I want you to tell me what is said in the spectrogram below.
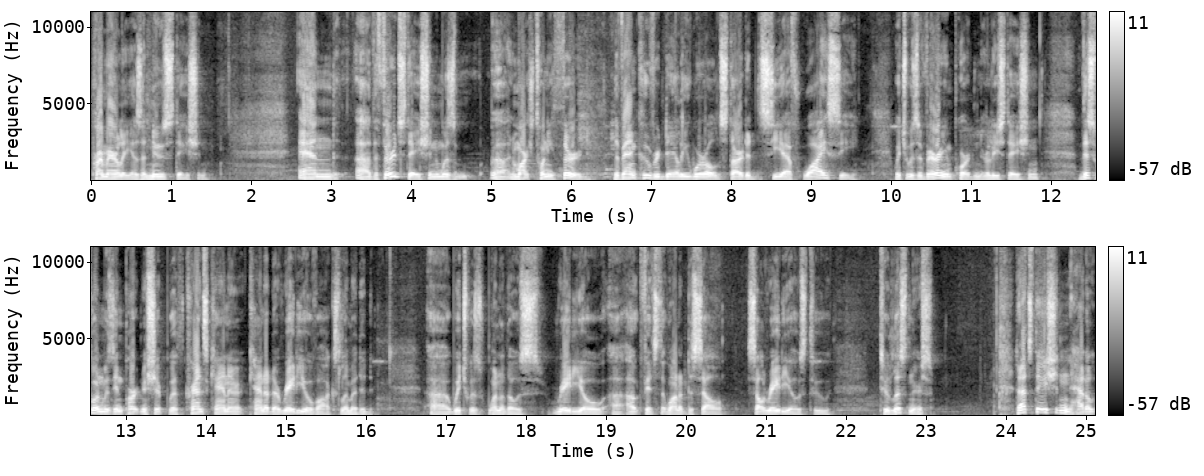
primarily as a news station. And uh, the third station was uh, on March 23rd. The Vancouver Daily World started CFYC, which was a very important early station. This one was in partnership with TransCanada Radio Vox Limited, uh, which was one of those radio uh, outfits that wanted to sell sell radios to to listeners. That station had a,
